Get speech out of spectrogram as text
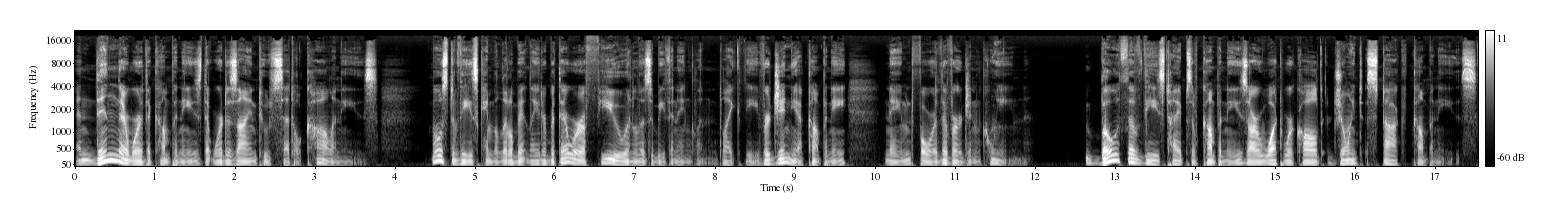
And then there were the companies that were designed to settle colonies. Most of these came a little bit later, but there were a few in Elizabethan England, like the Virginia Company, named for the Virgin Queen. Both of these types of companies are what were called joint stock companies.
